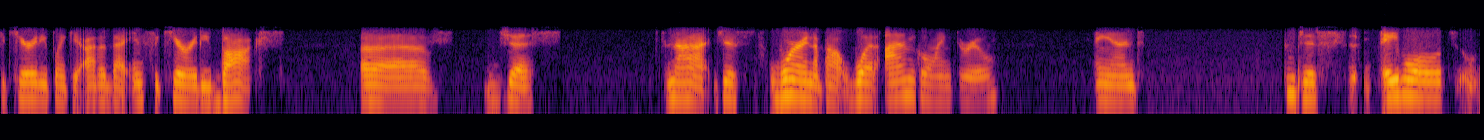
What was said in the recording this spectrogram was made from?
security blanket out of that insecurity box of just not just worrying about what I'm going through and just able to,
